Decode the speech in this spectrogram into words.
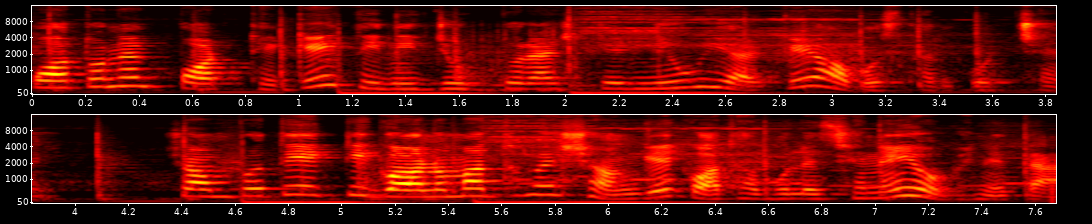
পতনের পর থেকেই তিনি যুক্তরাষ্ট্রের নিউ ইয়র্কে অবস্থান করছেন। সম্প্রতি একটি গণমাধ্যমের সঙ্গে কথা বলেছেন এই অভিনেতা।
